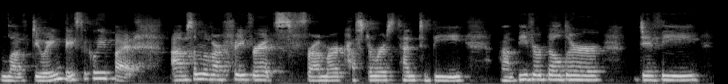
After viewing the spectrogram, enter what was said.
love doing basically but um, some of our favorites from our customers tend to be uh, beaver builder divi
